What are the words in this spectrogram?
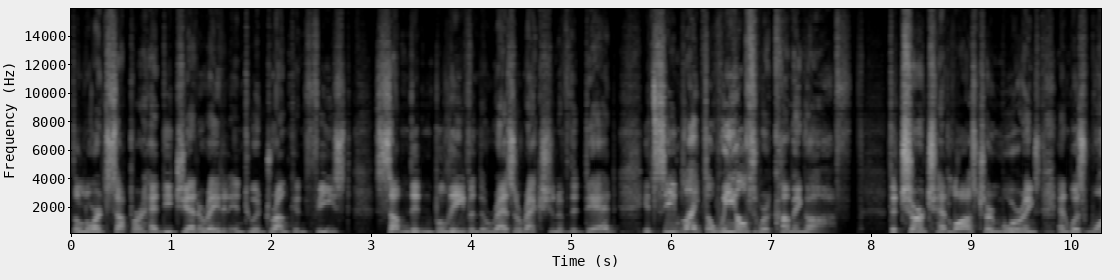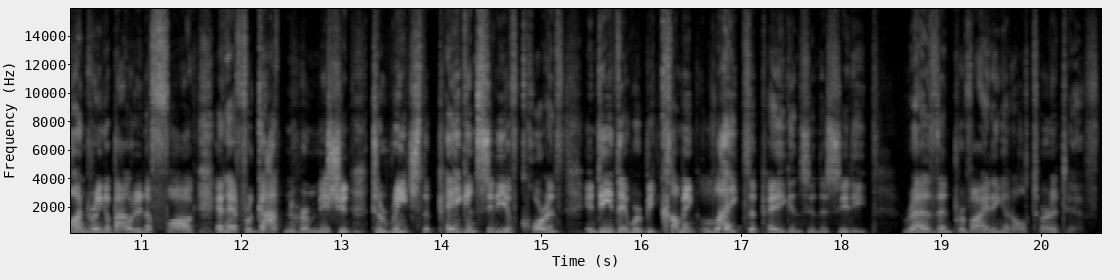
The Lord's Supper had degenerated into a drunken feast. Some didn't believe in the resurrection of the dead. It seemed like the wheels were coming off. The church had lost her moorings and was wandering about in a fog and had forgotten her mission to reach the pagan city of Corinth. Indeed, they were becoming like the pagans in the city rather than providing an alternative.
